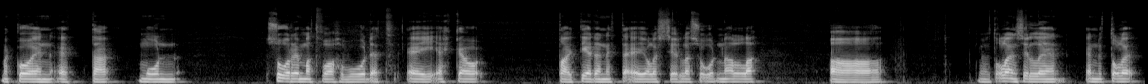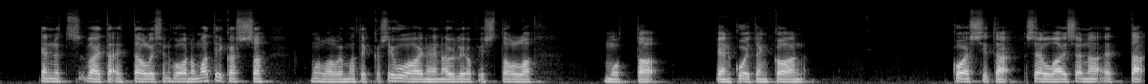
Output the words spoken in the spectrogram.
mä koen, että mun suurimmat vahvuudet ei ehkä ole, tai tiedän, että ei ole sillä suunnalla – Uh, mä nyt olen silleen, en nyt, ole, en nyt väitä, että olisin huono matikassa. Mulla oli matikka sivuaineena yliopistolla, mutta en kuitenkaan koe sitä sellaisena, että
